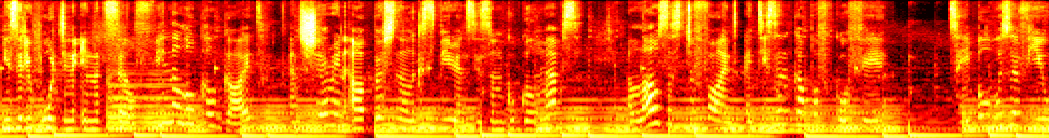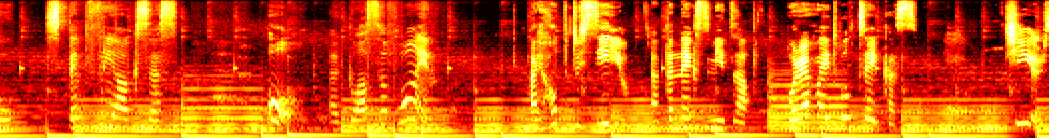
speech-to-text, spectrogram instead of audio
is rewarding in itself. Being a local guide and sharing our personal experiences on Google Maps allows us to find a decent cup of coffee, table with a view, step-free access, or a glass of wine. I hope to see you at the next meetup, wherever it will take us. Cheers!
